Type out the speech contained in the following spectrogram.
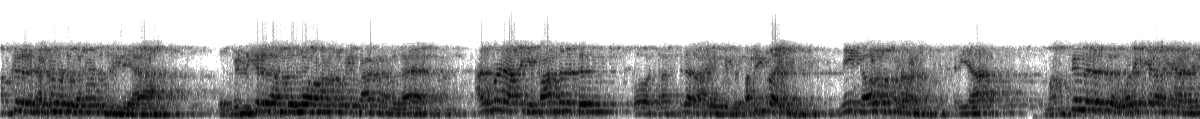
மக்களுக்கு நல்லபடி வரணும் இல்லையா? ஒரு பெட்டிக்கல் ஐம்பது ரூபா வாங்கணும் போய் பார்க்கறாங்கல்ல? அது மாதிரி அவங்க பார்த்தா தெரியும். ஓ ட்ரஸ்ட்கார ஆகிட்டு அப்படிங்கிறாங்க நீங்க பண்ண வேண்டாம் சரியா? மக்கள் இடத்துல உழைக்கிறவன் யாரு?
